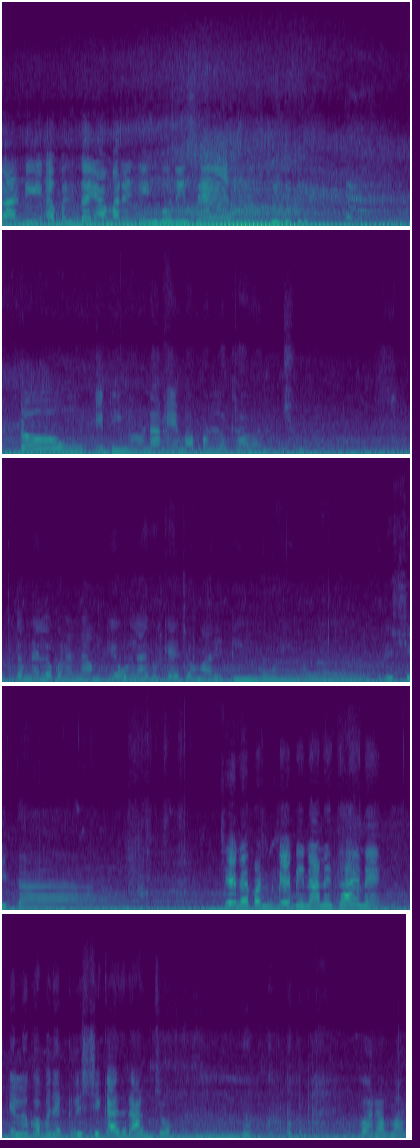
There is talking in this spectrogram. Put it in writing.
ગાડી આ બધી દયા મારી ઢીંગુની છે. તો એ ઢીંગણું નામ એમાં પણ લખાવાનું છું. તમને લોકોના નામ કેવું લાગ્યું કહેજો મારી ઢીંગુડીનું કૃષિકા જેને પણ બેબી નાની થાય ને, એ લોકો બધે કૃષિકા જ રાખજો. બરાબર?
